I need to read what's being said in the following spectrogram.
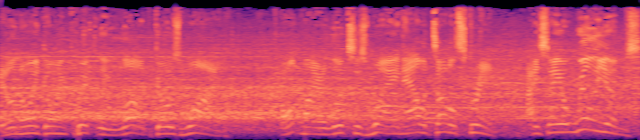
Illinois going quickly. Love goes wide. Altmyer looks his way. Now a tunnel screen. Isaiah Williams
